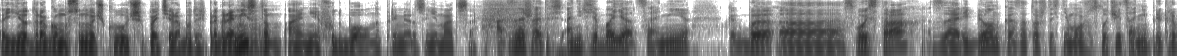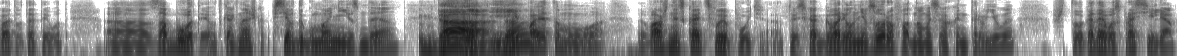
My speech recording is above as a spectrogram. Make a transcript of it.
ее дорогому сыночку лучше пойти работать программистом, а не футбол, например, заниматься, А ты знаешь, а это они все боятся. Они как бы э, свой страх за ребенка, за то, что с ним может случиться, они прикрывают вот этой вот э, заботой. Вот как знаешь, как псевдогуманизм, да? да, Вот, и да. поэтому важно искать свой путь. То есть, как говорил Невзоров в одном из своих интервью, что когда его спросили, а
